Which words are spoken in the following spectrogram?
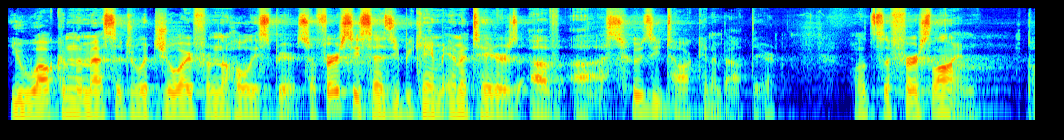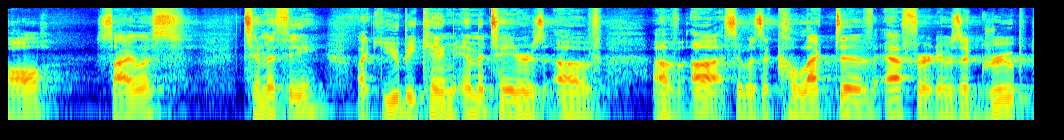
you welcome the message with joy from the Holy Spirit. So, first he says, You became imitators of us. Who's he talking about there? It's the first line Paul, Silas, Timothy. Like, you became imitators of, of us. It was a collective effort, it was a group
